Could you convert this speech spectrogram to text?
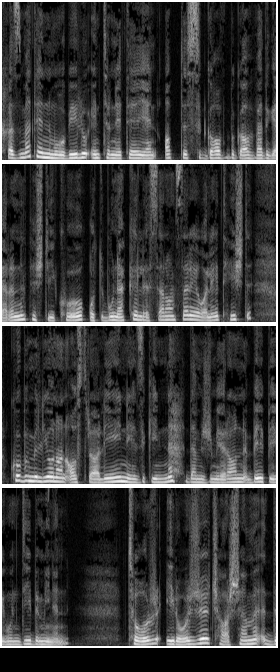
خدمت موبیل و اینترنت ین آپتس گاو بگاو و دگرن پشتی کو قطبونه که لسرانسر ولیت هشت کو به میلیونان آسترالی نیزکی نه دمجمیران به پیوندی بمینن. تور ایروژ چارشم د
